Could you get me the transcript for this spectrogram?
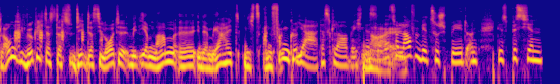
Glauben Sie wirklich, dass, dass, die, dass die Leute mit ihrem Namen äh, in der Mehrheit nichts anfangen können? Ja, das glaube ich. Das, dazu laufen wir zu spät. Und dieses bisschen,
